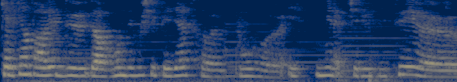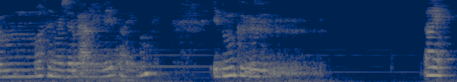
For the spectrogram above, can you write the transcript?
quelqu'un parler d'un rendez-vous chez pédiatre euh, pour euh, estimer la pilosité. moi, ça m'est jamais arrivé, par exemple. Et donc. Ouais.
